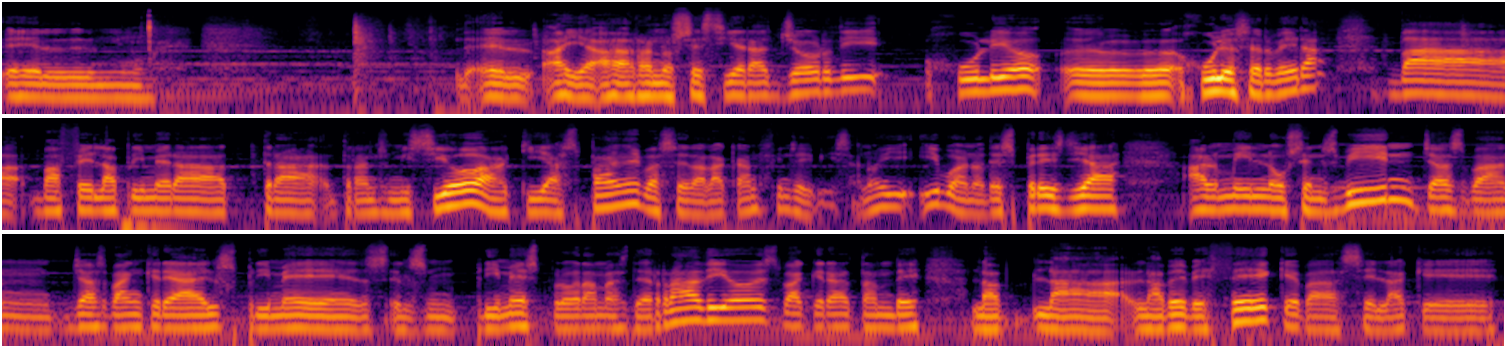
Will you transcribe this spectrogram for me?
el, el, ai, ara no sé si era Jordi Julio, eh, Julio Cervera va, va fer la primera tra transmissió aquí a Espanya i va ser d'Alacant fins a Eivissa. No? I, I bueno, després ja al 1920 ja es van, ja es van crear els primers, els primers programes de ràdio, es va crear també la, la, la BBC, que va ser la que,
